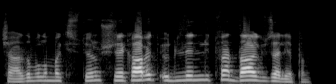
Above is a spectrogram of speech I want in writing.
Çağrıda bulunmak istiyorum. Şu rekabet ödüllerini lütfen daha güzel yapın.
